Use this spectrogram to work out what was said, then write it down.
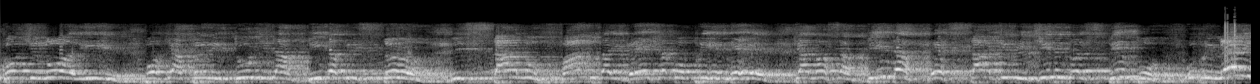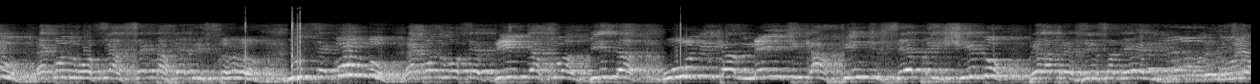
continua ali, porque a plenitude da vida cristã está no fato da igreja compreender que a nossa vida está dividida em dois tempos. O primeiro é quando você aceita a fé cristã, e o segundo é quando vive a sua vida unicamente a fim de ser preenchido pela presença dele. Aleluia!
